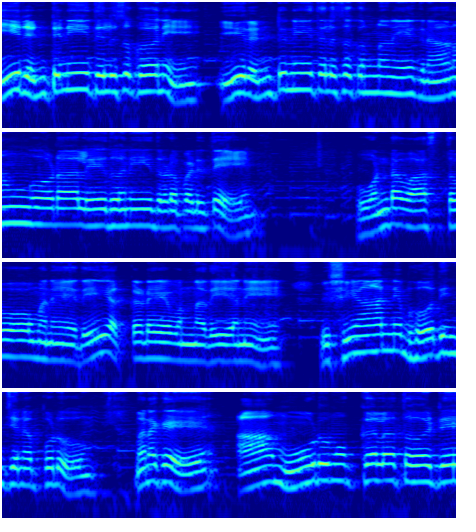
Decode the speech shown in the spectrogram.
ఈ రెంటినీ తెలుసుకొని ఈ రెంటిని తెలుసుకున్నని జ్ఞానం కూడా లేదు అని దృఢపడితే ఉండ వాస్తవం అనేది అక్కడే ఉన్నది అనే విషయాన్ని బోధించినప్పుడు మనకి ఆ మూడు ముక్కలతోటే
